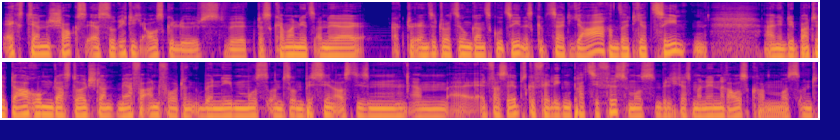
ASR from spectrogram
externe Schocks erst so richtig ausgelöst wird. Das kann man jetzt an der aktuellen Situation ganz gut sehen. Es gibt seit Jahren, seit Jahrzehnten eine Debatte darum, dass Deutschland mehr Verantwortung übernehmen muss und so ein bisschen aus diesem ähm, äh, etwas selbstgefälligen Pazifismus, will ich das mal nennen, rauskommen muss. Und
